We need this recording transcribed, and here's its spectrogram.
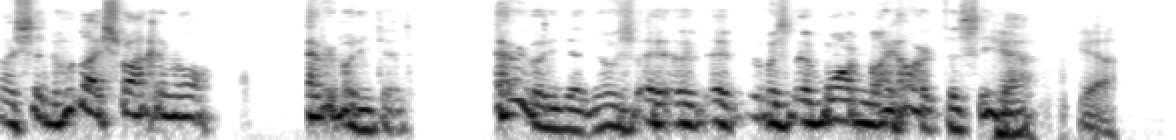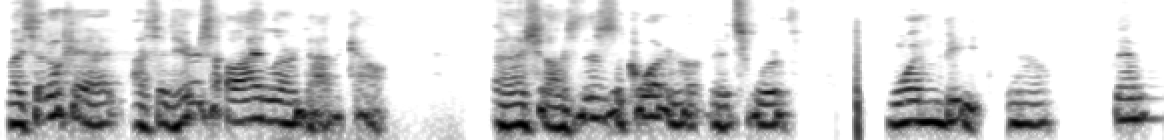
I said, "Who likes rock and roll?" Everybody did. Everybody did. It was it, it was it warmed my heart to see yeah, that. Yeah. I said, "Okay." I, said, "Here's how I learned how to count." And I said, "This is a quarter note. It's worth one beat." You know. Then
